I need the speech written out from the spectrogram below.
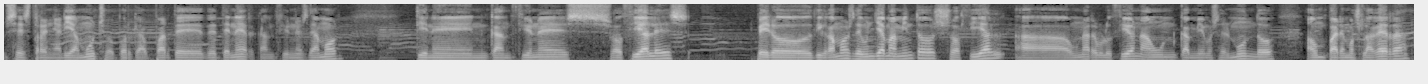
se extrañaría mucho, porque aparte de tener canciones de amor, tienen canciones sociales, pero digamos de un llamamiento social a una revolución, a un cambiemos el mundo, a un paremos la guerra.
